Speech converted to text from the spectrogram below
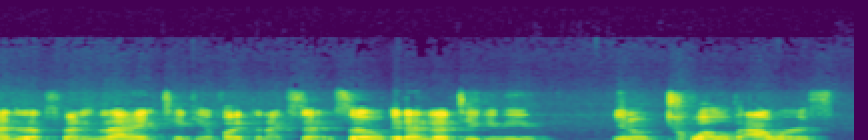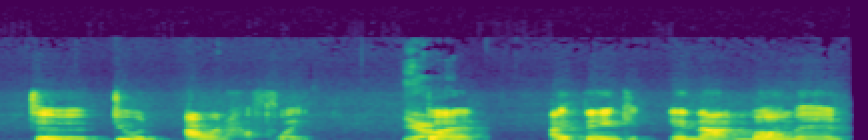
ended up spending the night, taking a flight the next day. So it ended up taking me, you know, twelve hours to do an hour and a half flight. Yeah. But I think in that moment,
